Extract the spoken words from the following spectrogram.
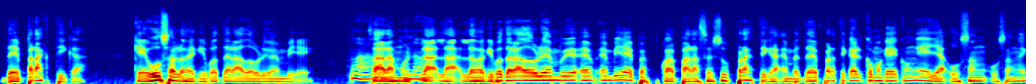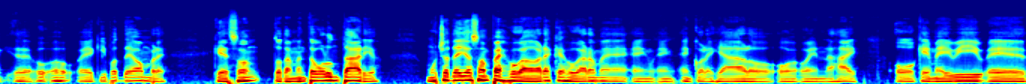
de práctica que usan los equipos de la WNBA. o sea, las Ah, no. la- la- los equipos de la WNBA, pues, para hacer sus prácticas, en vez de practicar como que con ella, usan, usan eh, equipos de hombres que son totalmente voluntarios. Muchos de ellos son pues jugadores que jugaron en, en- en- colegial o, o- o en la high. O que maybe eh,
